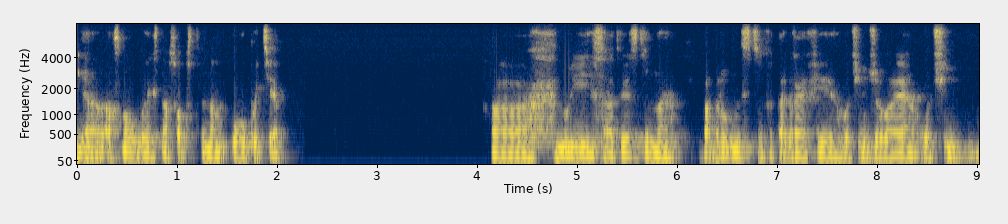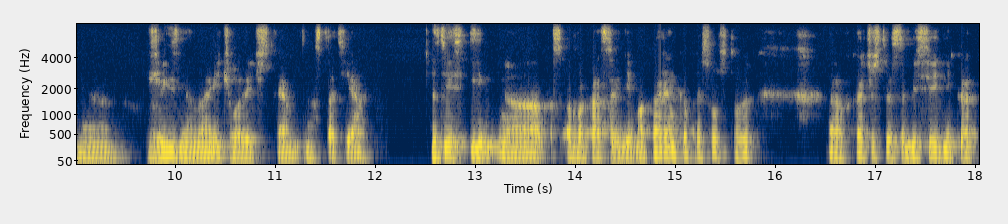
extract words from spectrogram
э, основываясь на собственном опыте. Ну и, соответственно, подробности, фотографии, очень живая, очень э, жизненная и человеческая статья. Здесь и э, адвокат Сергей Макаренко присутствует э, в качестве собеседника,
